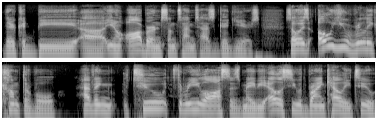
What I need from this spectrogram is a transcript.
there could be uh, you know Auburn. Sometimes has good years. So is OU really comfortable? having two, three losses, maybe LSU with Brian Kelly too,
